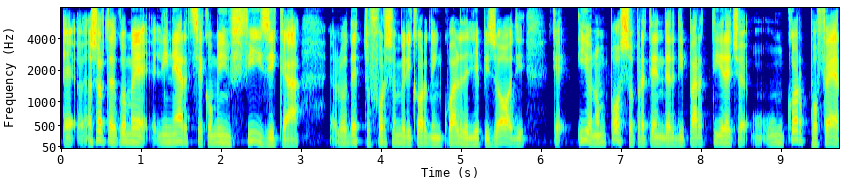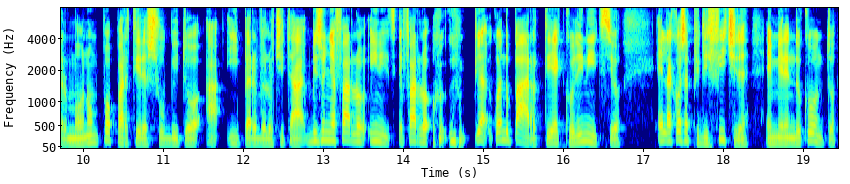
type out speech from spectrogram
è una sorta come l'inerzia, come in fisica, eh, l'ho detto forse non mi ricordo in quale degli episodi, che io non posso pretendere di partire, cioè un corpo fermo non può partire subito a ipervelocità, bisogna farlo, iniz- farlo quando parti, ecco l'inizio è la cosa più difficile e mi rendo conto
